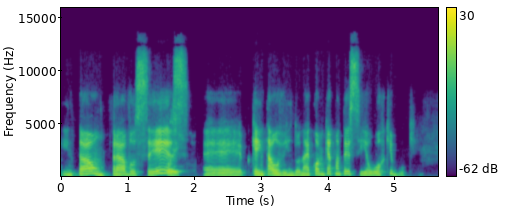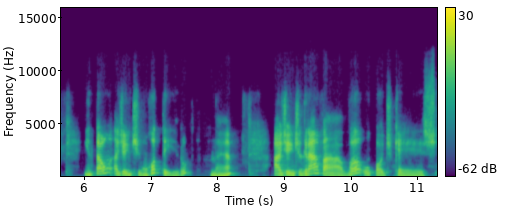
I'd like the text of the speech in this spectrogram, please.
Então, para vocês, foi é, quem está ouvindo, né? Como que acontecia o workbook. Então, a gente tinha um roteiro, né? A gente gravava o podcast,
